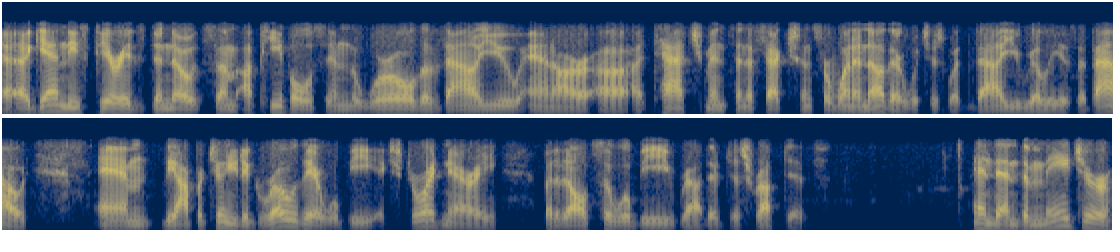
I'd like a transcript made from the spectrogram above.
again, these periods denote some upheavals in the world of value and our uh, attachments and affections for one another, which is what value really is about. And the opportunity to grow there will be extraordinary, but it also will be rather disruptive. And then the major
